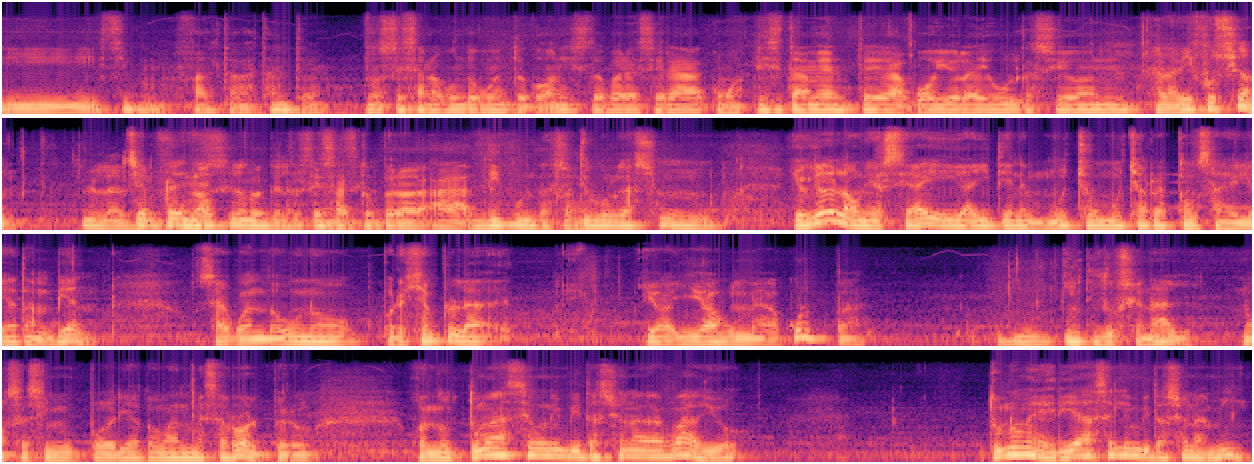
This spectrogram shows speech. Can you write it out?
Y sí, falta bastante. No sé si en algún documento CONICET aparecerá como explícitamente apoyo a la divulgación. A la difusión. La Siempre No, difusión de la exacto, pero a divulgación. divulgación. Yo creo que la universidad ahí tiene mucho, mucha responsabilidad también. O sea, cuando uno, por ejemplo, la, yo, yo hago un mea culpa institucional. No sé si podría tomarme ese rol, pero cuando tú me haces una invitación a la radio, tú no me deberías hacer la invitación a mí.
